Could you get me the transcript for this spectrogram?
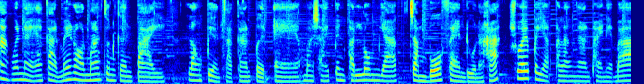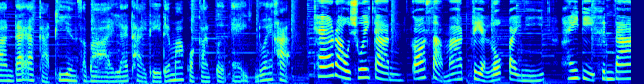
หากวันไหนอากาศไม่ร้อนมากจนเกินไป ลองเปลี่ยนจากการเปิดแอร์มาใช้เป็นพัดลมยักษ์จัมโบ้แฟนดูนะคะ ช่วยประหยัดพลังงานภายในบ้าน ได้อากาศที่เย็นสบาย และถ่ายเทได้มากกว่าการเปิดแอร์อีกด้วยค่ะ แค่เราช่วยกันก็สามารถเปลี่ยนโลกใบนี้ให้ดีขึ้นได้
